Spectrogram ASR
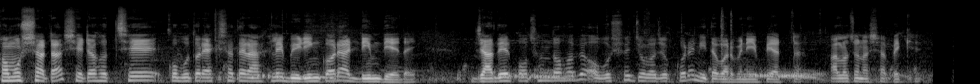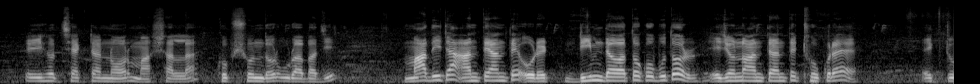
সমস্যাটা সেটা হচ্ছে কবুতর একসাথে রাখলে ব্রিডিং করে আর ডিম দিয়ে দেয়। যাদের পছন্দ হবে অবশ্যই যোগাযোগ করে নিতে পারবেন এই পেয়ারটা আলোচনার সাপেক্ষে। এই হচ্ছে একটা নর মার্শাল্লাহ খুব সুন্দর উড়াবাজি। মাদিটা আনতে আনতে ওরে ডিম দেওয়া তো কবুতর এই জন্য আনতে আনতে ঠুকরায় একটু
